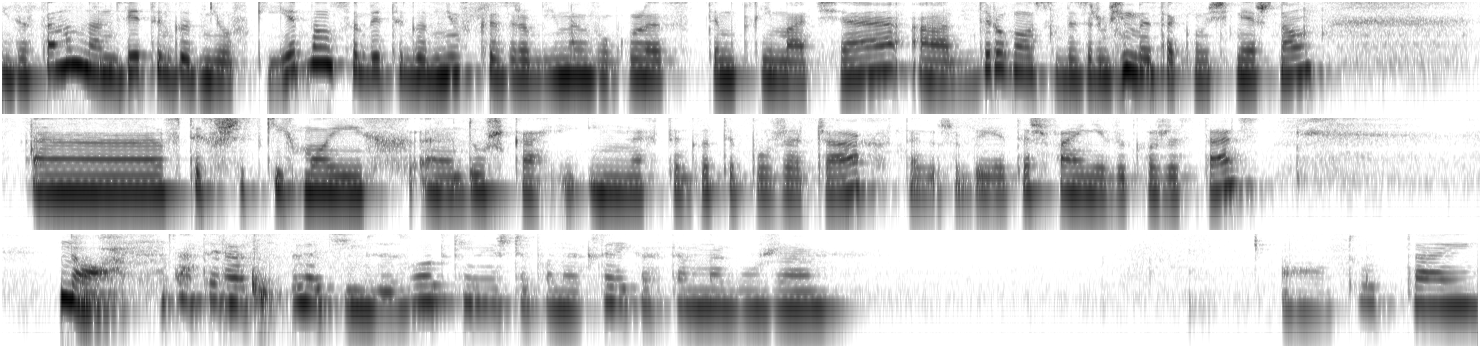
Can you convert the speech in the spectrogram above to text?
I zostaną nam dwie tygodniówki. Jedną sobie tygodniówkę zrobimy w ogóle w tym klimacie, a drugą sobie zrobimy taką śmieszną e, w tych wszystkich moich e, duszkach i innych tego typu rzeczach, tak żeby je też fajnie wykorzystać. No, a teraz lecimy ze złotkiem jeszcze po naklejkach tam na górze. O, tutaj.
